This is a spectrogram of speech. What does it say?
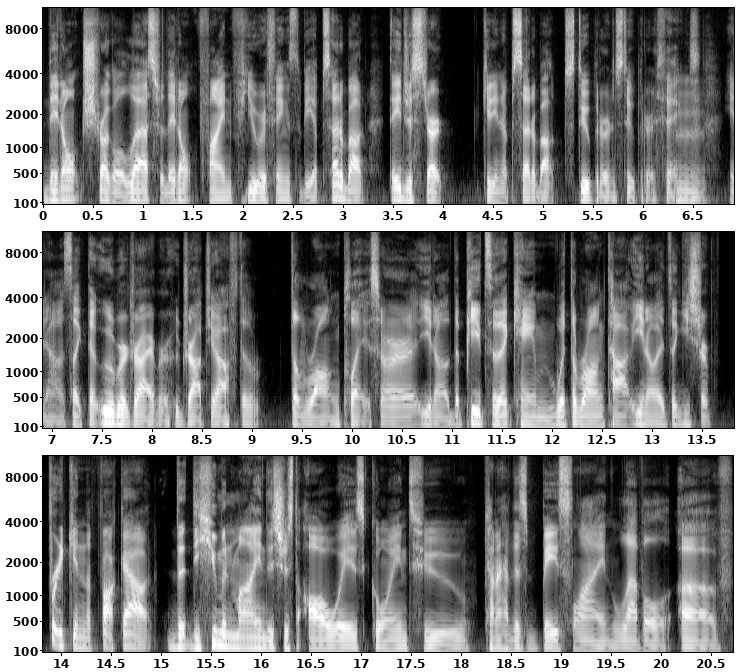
they don't struggle less or they don't find fewer things to be upset about. They just start getting upset about stupider and stupider things. Hmm. You know, it's like the Uber driver who dropped you off the the wrong place or, you know, the pizza that came with the wrong top. You know, it's like you start freaking the fuck out. The the human mind is just always going to kind of have this baseline level of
